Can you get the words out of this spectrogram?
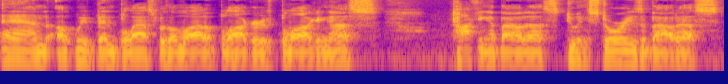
And uh, we've been blessed with a lot of bloggers blogging us, talking about us, doing stories about us.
